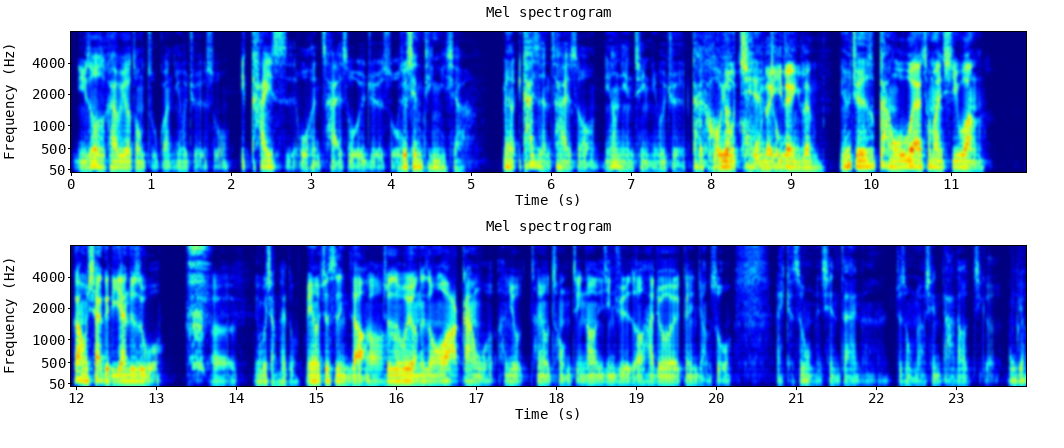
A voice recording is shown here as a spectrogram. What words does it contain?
你如果说开会要这种主管，你会觉得说，一开始我很菜的时候，我就觉得说我，就先听一下，没有，一开始很菜的时候，你要年轻，你会觉得干好有前途的一愣一愣。你会觉得说干我未来充满希望，干我下个离岸就是我，呃，你会不会想太多？没有，就是你知道，哦就是会有那种哇干我很有很有憧憬，然后你进去的时候，他就会跟你讲说，哎，可是我们现在呢，就是我们要先达到几个目标，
